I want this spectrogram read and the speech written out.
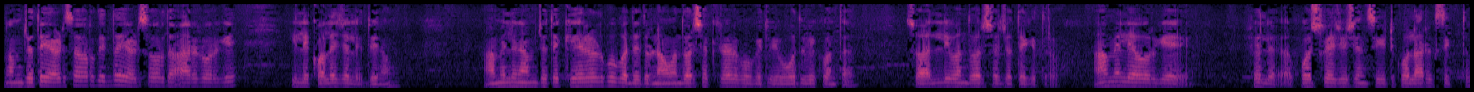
ನಮ್ ಜೊತೆ ಎರಡ್ ಸಾವಿರದಿಂದ ಎರಡ್ ಸಾವಿರದ ಆರರವರೆಗೆ ಇಲ್ಲಿ ಕಾಲೇಜಲ್ಲಿ ಇದ್ವಿ ನಾವು. ಆಮೇಲೆ ನಮ್ ಜೊತೆ ಕೇರಳಗೂ ಬಂದಿದ್ರು. ನಾವು ಒಂದು ವರ್ಷ ಕೇರಳಕ್ಕೆ ಹೋಗಿದ್ವಿ, ಓದಬೇಕು ಅಂತ. ಸೊ ಅಲ್ಲಿ ಒಂದು ವರ್ಷ ಜೊತೆಗಿದ್ರು. ಆಮೇಲೆ ಅವ್ರಿಗೆ ಫೆಲ್ ಪೋಸ್ಟ್ ಗ್ರಾಜುಯೇಷನ್ ಸೀಟ್ ಕೋಲಾರಕ್ಕೆ ಸಿಕ್ತು.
